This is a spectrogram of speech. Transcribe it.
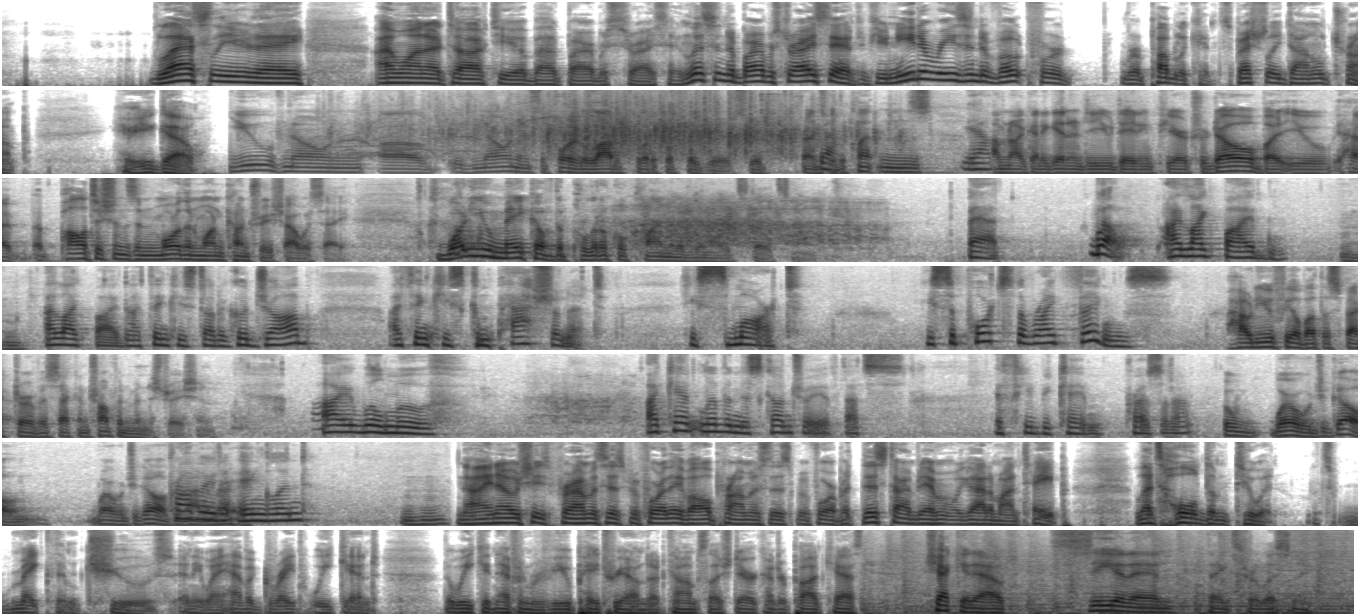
Lastly, today, I want to talk to you about Barbara Streisand. Listen to Barbara Streisand. If you need a reason to vote for Republican, especially Donald Trump, here you go. You've known, uh, you've known and supported a lot of political figures. You're friends Yeah. with the Clintons. Yeah. I'm not going to get into you dating Pierre Trudeau, but you have uh, politicians in more than one country, shall we say. What do you make of the political climate of the United States now? Bad. Well, I like Biden. I like Biden. I think he's done a good job. I think he's compassionate. He's smart. He supports the right things. How do you feel about the specter of a second Trump administration? I will move. I can't live in this country if that's if he became president. But Where would you go? Where would you go? if you're not Probably to American? England. Mm-hmm. Now I know she's promised this before. They've all promised this before, but this time, damn it, we got them on tape. Let's hold them to it. Let's make them choose. Anyway, have a great weekend. The Week in Effing Review, patreon.com slash Derek Hunter Podcast. Check it out. See you then. Thanks for listening.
